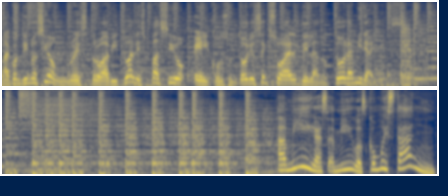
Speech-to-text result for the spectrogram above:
A continuación, nuestro habitual espacio, el consultorio sexual de la doctora Miralles. Amigas, amigos, ¿cómo están?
